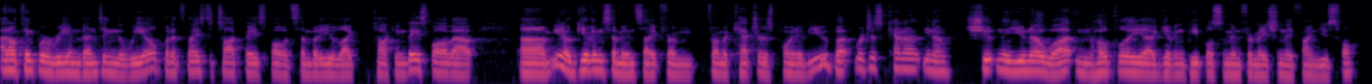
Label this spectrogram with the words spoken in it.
I don't think we're reinventing the wheel, but it's nice to talk baseball with somebody you like talking baseball about. Um, you know, giving some insight from from a catcher's point of view, but we're just kind of you know shooting the you know what, and hopefully uh, giving people some information they find useful.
